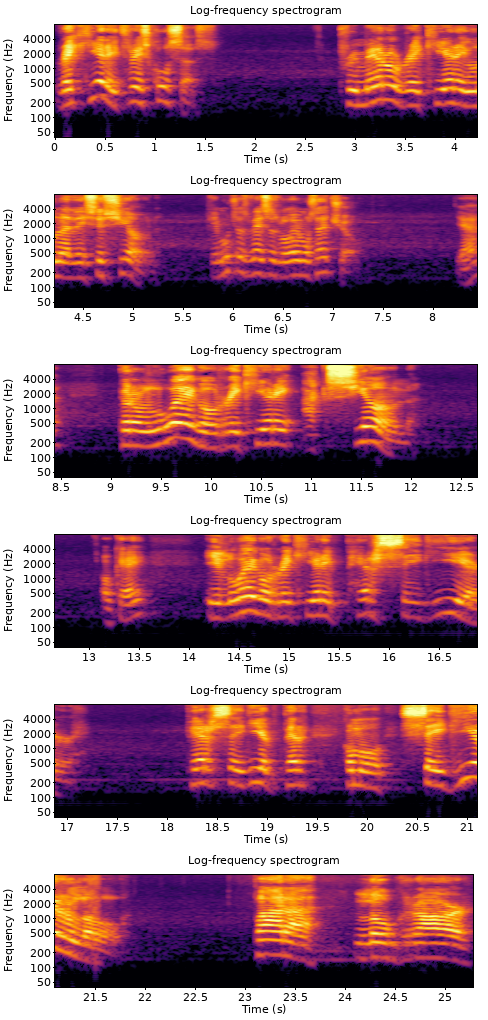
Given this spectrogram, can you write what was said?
requiere tres cosas. Primero requiere una decisión, que muchas veces lo hemos hecho, ¿ya? Pero luego requiere acción, ¿ok? Y luego requiere perseguir, perseguir, como seguirlo para lograr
